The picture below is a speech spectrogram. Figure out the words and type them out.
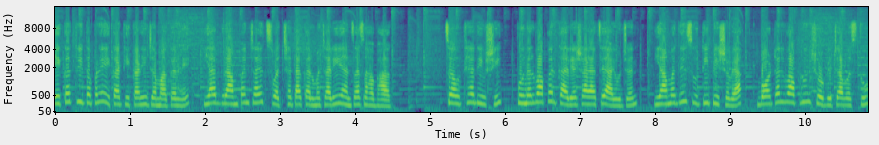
एकत्रितपणे एका ठिकाणी जमा करणे यात ग्रामपंचायत स्वच्छता कर्मचारी यांचा सहभाग चौथ्या दिवशी पुनर्वापर कार्यशाळाचे आयोजन यामध्ये सुती पिशव्या बॉटल वापरून शोभेच्या वस्तू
